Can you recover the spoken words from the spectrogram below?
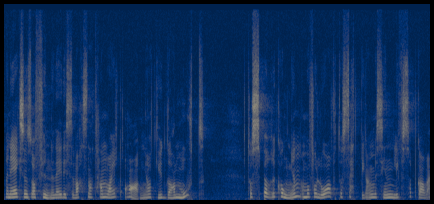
men jeg syns å ha funnet det i disse versene at han var helt avhengig av at Gud ga han mot til å spørre kongen om å få lov til å sette i gang med sin livsoppgave.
